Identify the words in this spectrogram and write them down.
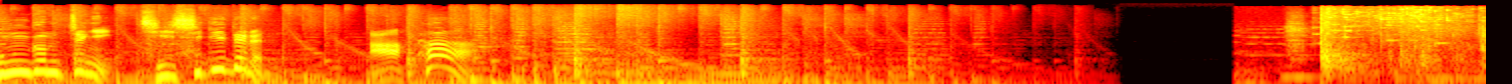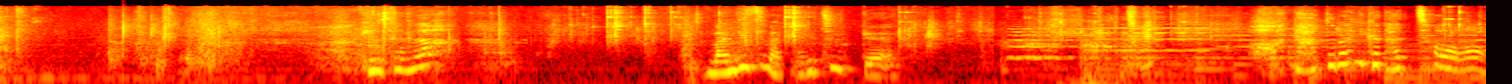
궁금증이 지식이 되는 아하. 괜찮아? 만지지 마, 다리 줄게. 아, 놔두라니까 다쳐. 아,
